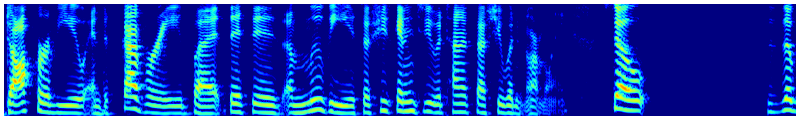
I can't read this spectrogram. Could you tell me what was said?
doc review and discovery, but this is a movie, so she's getting to do a ton of stuff she wouldn't normally. So the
